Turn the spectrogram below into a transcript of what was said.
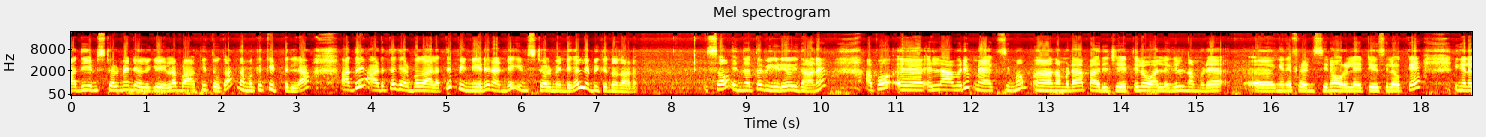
ആദ്യ ഇൻസ്റ്റാൾമെന്റ് ഒഴികെയുള്ള ബാക്കി തുക നമുക്ക് കിട്ടില്ല. അത് അടുത്ത ഗർഭകാലത്ത് പിന്നീട് രണ്ട് ഇൻസ്റ്റാൾമെന്റുകൾ ലഭിക്കുന്നതാണ്. സോ ഇന്നത്തെ വീഡിയോ ഇതാണ്. അപ്പോൾ എല്ലാവരും മാക്സിമം നമ്മുടെ പരിചയത്തിലോ അല്ലെങ്കിൽ നമ്മുടെ ഇങ്ങനെ ഫ്രണ്ട്സിനോ റിലേറ്റീവ്സിനോ ഒക്കെ ഇങ്ങനെ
